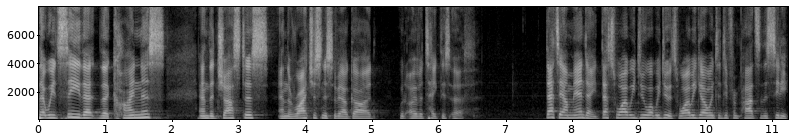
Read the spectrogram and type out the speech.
that we'd see that the kindness and the justice and the righteousness of our God would overtake this earth. That's our mandate. That's why we do what we do. It's why we go into different parts of the city.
